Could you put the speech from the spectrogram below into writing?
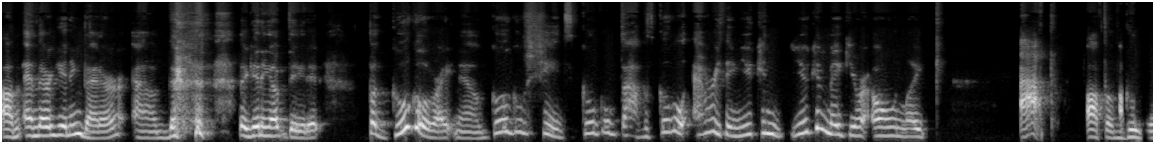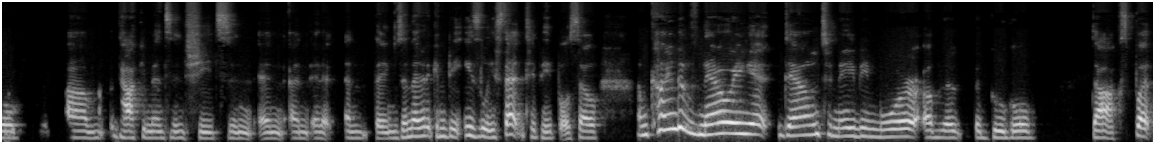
um, and they're getting better. Um, they're, they're getting updated. But Google right now, Google Sheets, Google Docs, Google everything. You can you can make your own like app off of Google um, documents and sheets and and, and and and things, and then it can be easily sent to people. So I'm kind of narrowing it down to maybe more of the, the Google Docs. But.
